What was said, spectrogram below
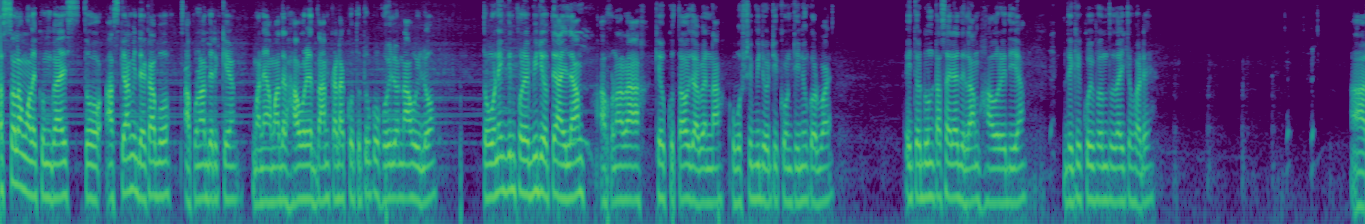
আসসালামু আলাইকুম গাইস তো আজকে আমি দেখাবো আপনাদেরকে মানে আমাদের হাওড়ের ধান কাটা কতটুকু হইল, না হইল। তো অনেক দিন পরে ভিডিওতে আইলাম, আপনারা কেউ কোথাও যাবেন না, অবশ্যই ভিডিওটি কন্টিনিউ করবা। এই তো ডুনটা সাইডে দিলাম হাওড়ে দিয়া, দেখি কই পর্যন্ত যাইতে পারে। আর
